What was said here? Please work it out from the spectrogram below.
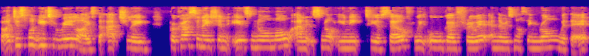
But I just want you to realize that actually procrastination is normal and it's not unique to yourself. We all go through it and there is nothing wrong with it.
